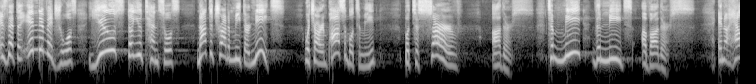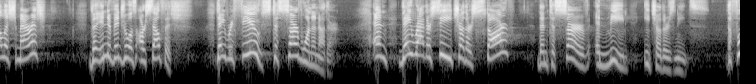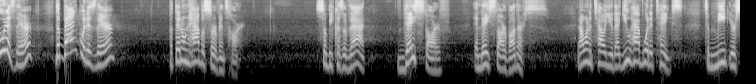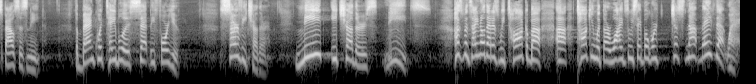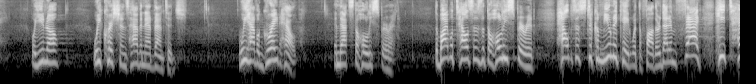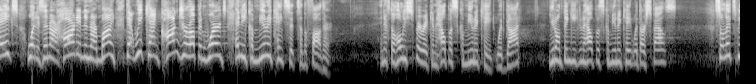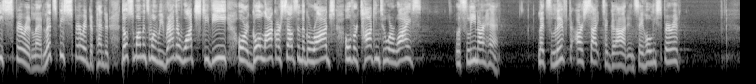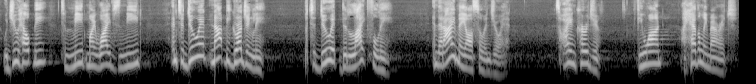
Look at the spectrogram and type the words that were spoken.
is that the individuals use the utensils not to try to meet their needs, which are impossible to meet, but to serve others, to meet the needs of others. In a hellish marriage, the individuals are selfish. They refuse to serve one another. And they rather see each other starve than to serve and meet each other's needs. The food is there, the banquet is there, but they don't have a servant's heart. So, because of that, they starve and they starve others. And I want to tell you that you have what it takes to meet your spouse's need. The banquet table is set before you. Serve each other, meet each other's needs. Husbands, I know that as we talk about uh, talking with our wives, we say, but we're just not made that way. Well, you know, we Christians have an advantage. We have a great help, and that's the Holy Spirit. The Bible tells us that the Holy Spirit helps us to communicate with the Father, that in fact, He takes what is in our heart and in our mind that we can't conjure up in words and He communicates it to the Father. And if the Holy Spirit can help us communicate with God, you don't think He can help us communicate with our spouse? So let's be spirit led. Let's be spirit dependent. Those moments when we rather watch TV or go lock ourselves in the garage over talking to our wives, Let's lean our head. Let's lift our sight to God and say, Holy Spirit, would you help me to meet my wife's need? And to do it not begrudgingly, but to do it delightfully, and that I may also enjoy it. So I encourage you if you want a heavenly marriage,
